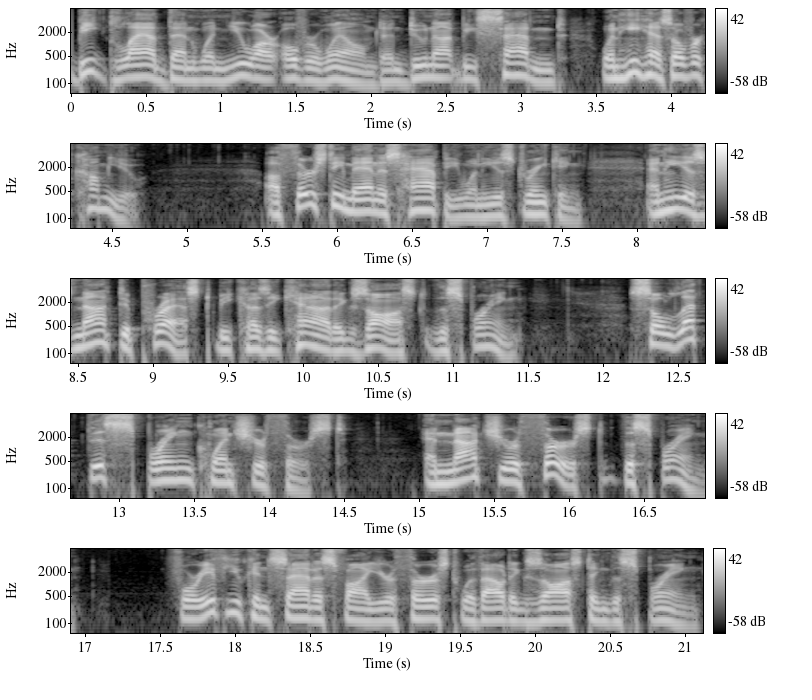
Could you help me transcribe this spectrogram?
Be glad then when you are overwhelmed, and do not be saddened when he has overcome you. A thirsty man is happy when he is drinking, and he is not depressed because he cannot exhaust the spring. So let this spring quench your thirst, and not your thirst the spring. For if you can satisfy your thirst without exhausting the spring,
